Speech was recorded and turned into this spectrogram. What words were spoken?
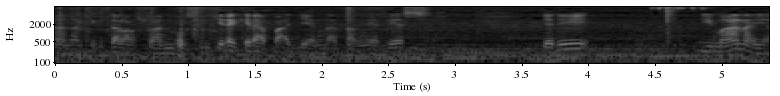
Nah nanti kita langsung unboxing. Kira-kira apa aja yang datang ya guys? Jadi gimana ya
